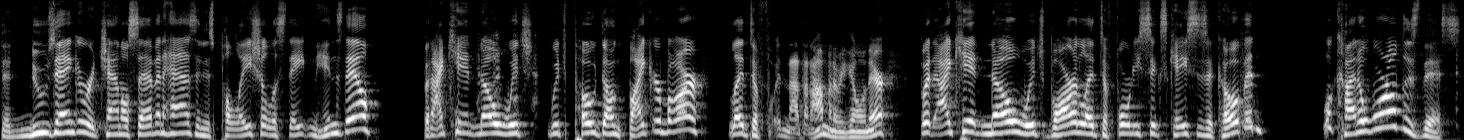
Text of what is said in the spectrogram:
the news anchor at Channel 7 has in his palatial estate in Hinsdale, but I can't know which which podunk biker bar led to not that I'm going to be going there, but I can't know which bar led to 46 cases of COVID. What kind of world is this?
